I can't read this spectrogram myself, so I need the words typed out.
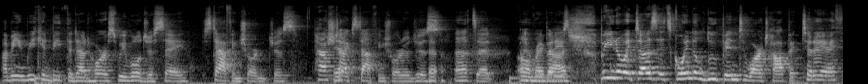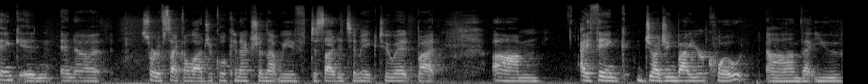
I mean, we can beat the dead horse. We will just say staffing shortages. Hashtag Yeah. staffing shortages. That's it. Oh my gosh. But you know, it does. It's going to loop into our topic today. I think in in a sort of psychological connection that we've decided to make to it. But um, I think, judging by your quote um, that you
